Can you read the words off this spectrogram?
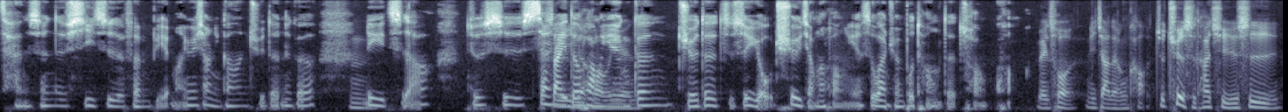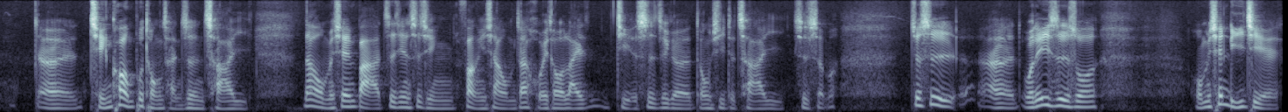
产生的细致的分别嘛？因为像你刚刚举的那个例子啊，嗯、就是善意的谎言跟觉得只是有趣讲的谎言是完全不同的状况。没错，你讲的很好，就确实它其实是呃情况不同产生的差异。那我们先把这件事情放一下，我们再回头来解释这个东西的差异是什么。就是呃，我的意思是说，我们先理解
